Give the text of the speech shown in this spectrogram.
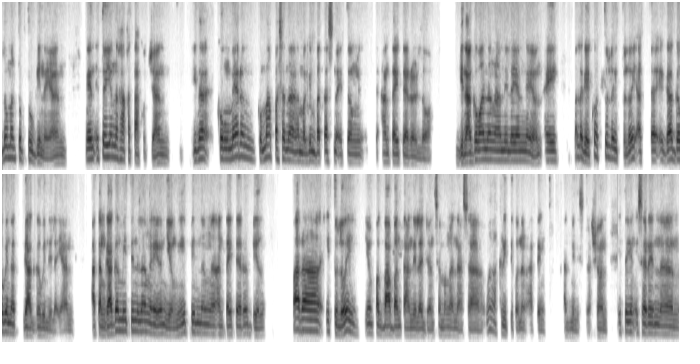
lumang tugtugin na yan. Ngayon, ito yung nakakatakot dyan. Ina, kung meron, kung mapasa na maging batas na itong anti-terror law, ginagawa na nga nila yan ngayon, ay palagay ko tuloy-tuloy at uh, gagawin at gagawin nila yan. At ang gagamitin nila ngayon, yung ngipin ng uh, anti-terror bill, para ituloy yung pagbabanta nila dyan sa mga nasa mga kritiko ng ating administrasyon. Ito yung isa rin na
